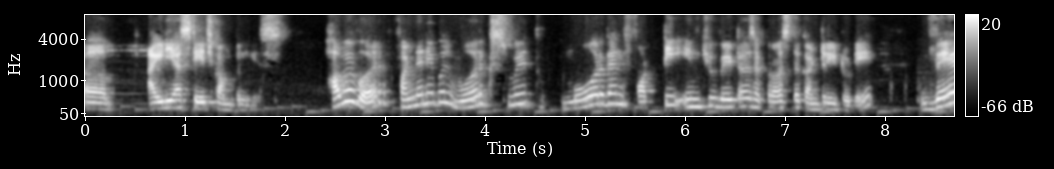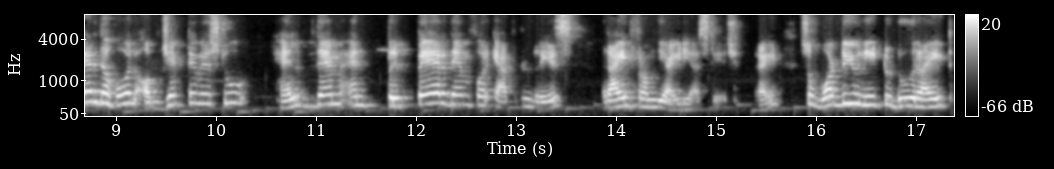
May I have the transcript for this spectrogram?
uh, idea stage companies. However, Fund Enable works with more than 40 incubators across the country today, where the whole objective is to help them and prepare them for capital raise right from the idea stage. Right. So, what do you need to do right?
